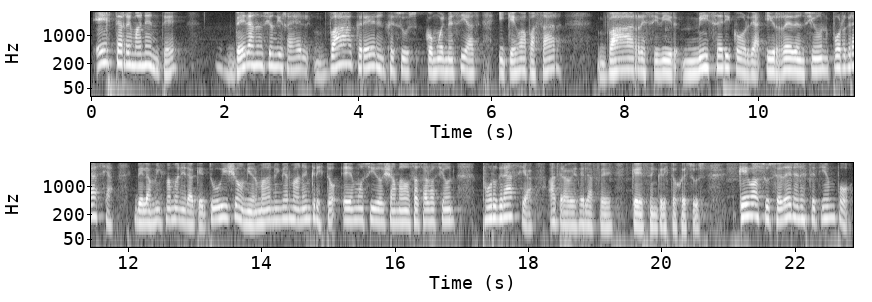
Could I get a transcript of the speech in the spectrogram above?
Este remanente de la nación de Israel va a creer en Jesús como el Mesías y ¿qué va a pasar? Va a recibir misericordia y redención por gracia. De la misma manera que tú y yo, mi hermano y mi hermana en Cristo, hemos sido llamados a salvación por gracia a través de la fe que es en Cristo Jesús. ¿Qué va a suceder en este tiempo?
